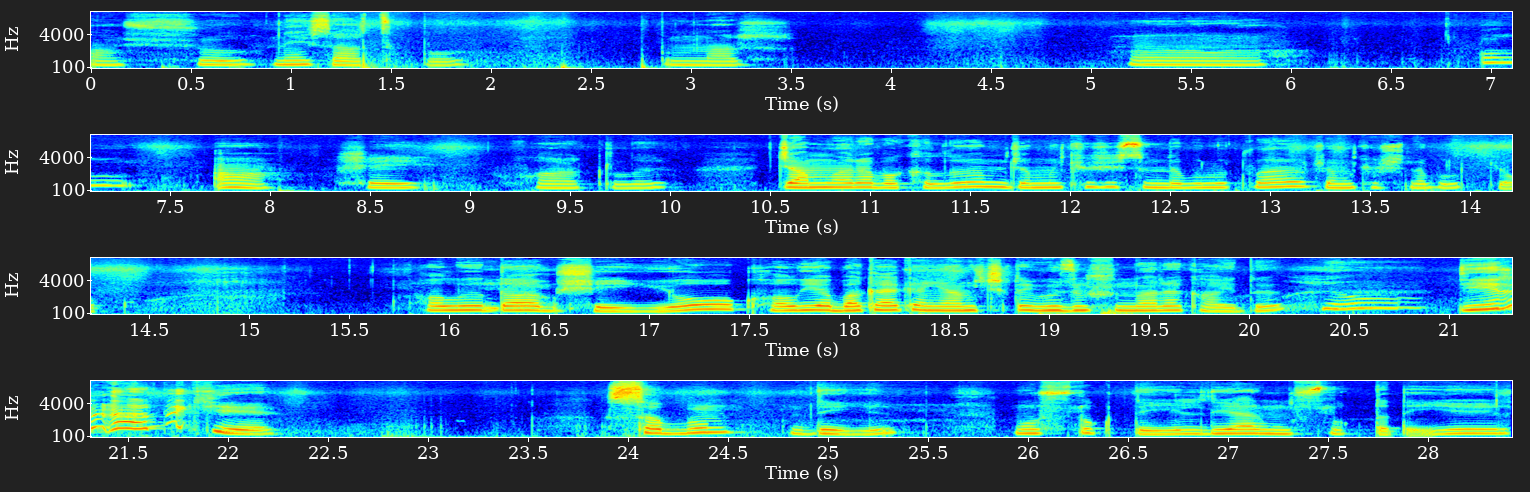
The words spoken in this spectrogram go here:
Aa, şu neyse artık bu. Bunlar. O- Aa şey farklı. Camlara bakalım. Camın köşesinde bulut var. Camın köşesinde bulut yok. Halıda bir şey yok. Halıya bakarken yanlışlıkla gözüm şunlara kaydı. ya. Diğeri nerede ki? Sabun değil. Musluk değil. Diğer musluk da değil.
